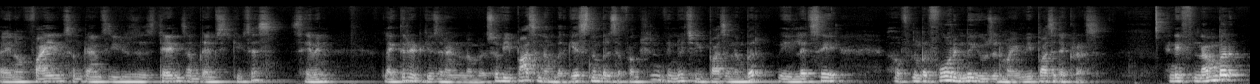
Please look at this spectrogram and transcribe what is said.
you know 5 sometimes it gives us 10 sometimes it gives us 7 like that it gives a random number. So we pass a number. Guess number is a function in which we pass a number. We let's say of number 4 in the user mind we pass it across. And if number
